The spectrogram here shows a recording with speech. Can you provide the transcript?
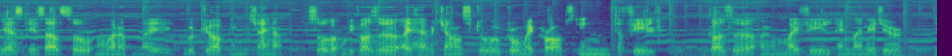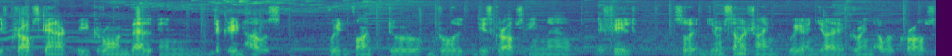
Yes, it's also one of my good job in China. So because uh, I have a chance to grow my crops in the field, because uh, uh, my field and my major, the crops cannot be grown well in the greenhouse. We want to grow these crops in uh, the field. So during summertime, we enjoy growing our crops.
